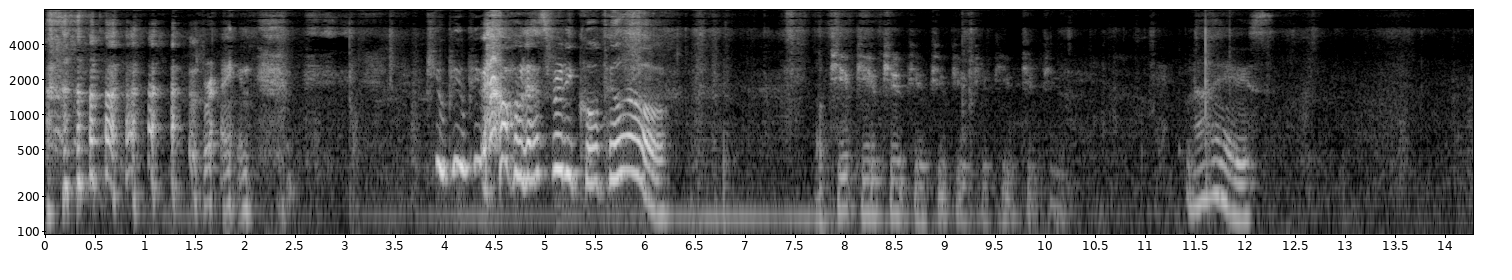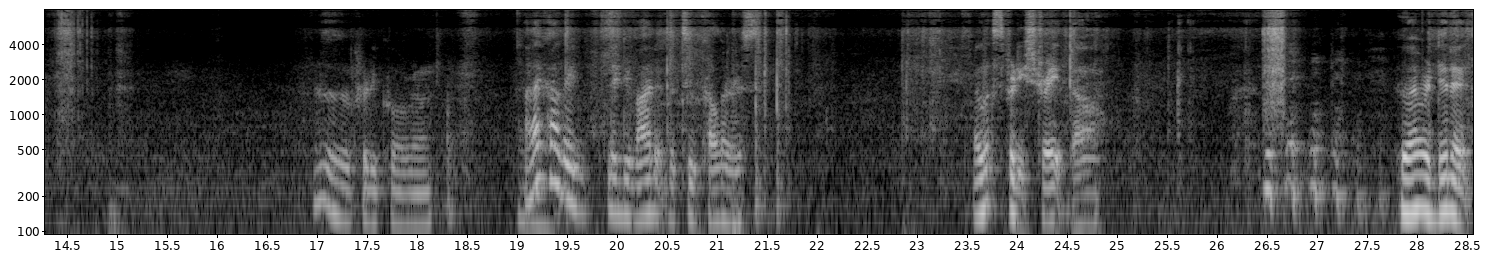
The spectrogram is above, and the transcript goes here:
Brian. Pew pew pew. Oh, that's pretty cool pillow. A pew pew pew pew pew pew pew pew pew pew. Nice. This is a pretty cool room. I like how they they divided the two colors. It looks pretty straight though. Whoever did it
